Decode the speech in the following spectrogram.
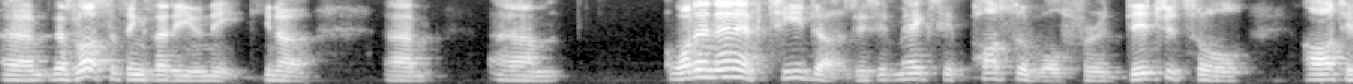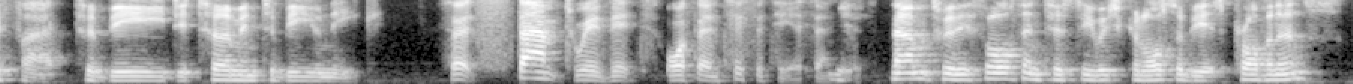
Um, there's lots of things that are unique. You know, um, um, what an NFT does is it makes it possible for a digital artifact to be determined to be unique. So it's stamped with its authenticity, essentially. It's stamped with its authenticity, which can also be its provenance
